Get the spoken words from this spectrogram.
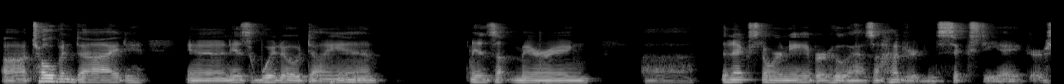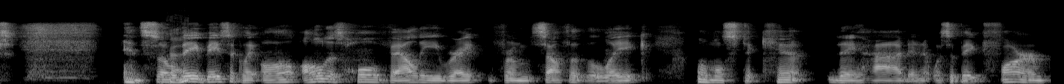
uh, Tobin died and his widow Diane ends up marrying uh, the next door neighbor who has 160 acres. And so Okay. they basically all all this whole valley right from south of the lake almost to Kent they had and it was a big farm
